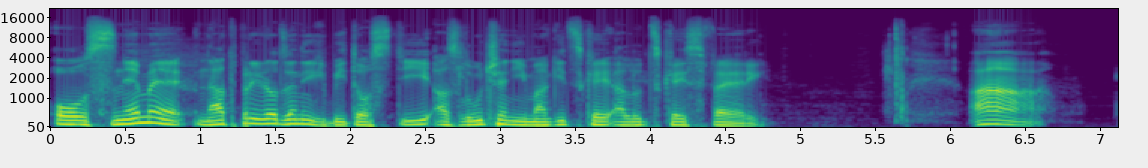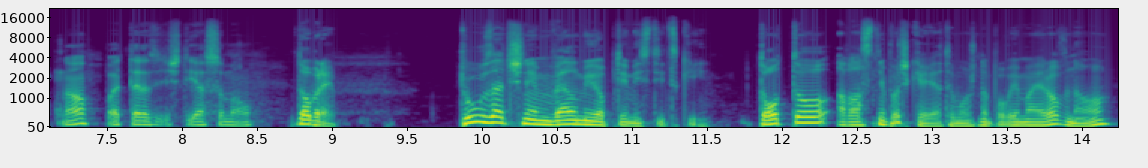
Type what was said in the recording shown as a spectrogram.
o sneme nadprirodzených bytostí a zlúčení magickej a ľudskej sféry. Á, no, poď teraz ešte, ja som mal. Dobre, tu začnem veľmi optimisticky. Toto, a vlastne počkaj, ja to možno poviem aj rovno.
